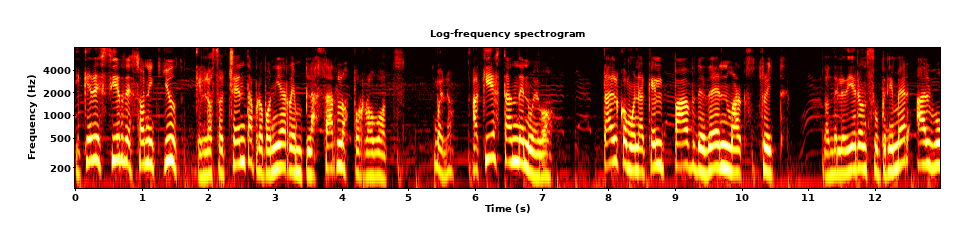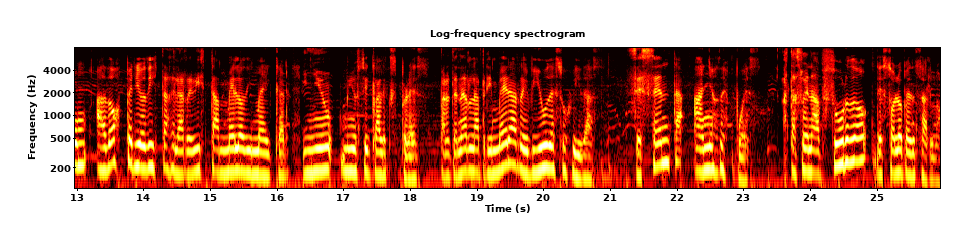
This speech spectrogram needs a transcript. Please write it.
¿Y qué decir de Sonic Youth, que en los 80 proponía reemplazarlos por robots? Bueno, aquí están de nuevo, tal como en aquel pub de Denmark Street, donde le dieron su primer álbum a dos periodistas de la revista Melody Maker y New Musical Express, para tener la primera review de sus vidas, 60 años después. Hasta suena absurdo de solo pensarlo.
